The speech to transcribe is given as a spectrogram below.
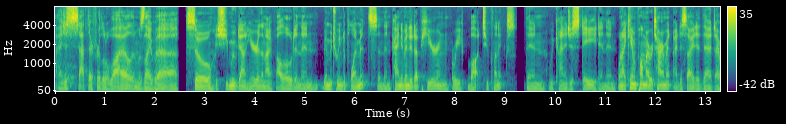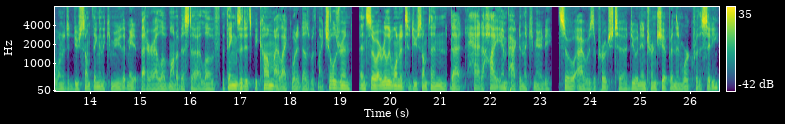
I just sat there for a little while and was like, uh. so she moved down here and then I followed and then in between deployments and then kind of ended up here and we bought two clinics then we kind of just stayed. And then when I came upon my retirement, I decided that I wanted to do something in the community that made it better. I love Monte Vista. I love the things that it's become. I like what it does with my children. And so I really wanted to do something that had a high impact in the community. So I was approached to do an internship and then work for the city.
